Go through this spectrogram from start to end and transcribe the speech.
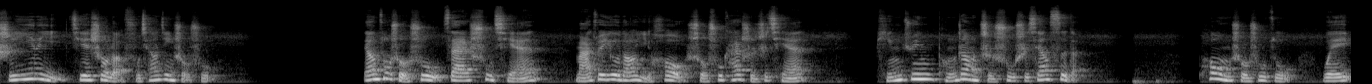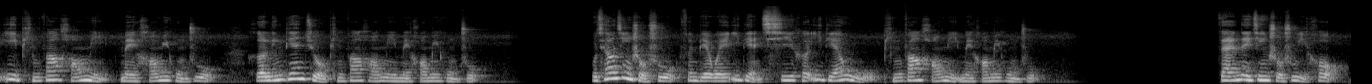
十一例接受了腹腔镜手术，两组手术在术前、麻醉诱导以后、手术开始之前，平均膨胀指数是相似的。POM 手术组为一平方毫米每毫米汞柱和零点九平方毫米每毫米汞柱，腹腔镜手术分别为一点七和一点五平方毫米每毫米汞柱。在内镜手术以后。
